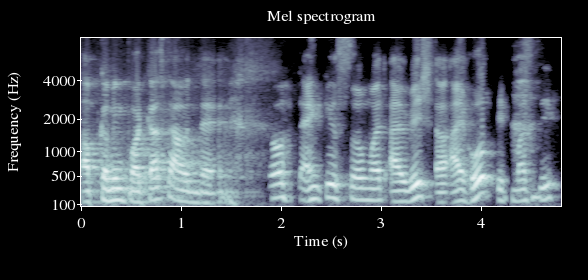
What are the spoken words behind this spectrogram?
upcoming podcast out there. Oh, thank you so much. I wish, uh, I hope it must be.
